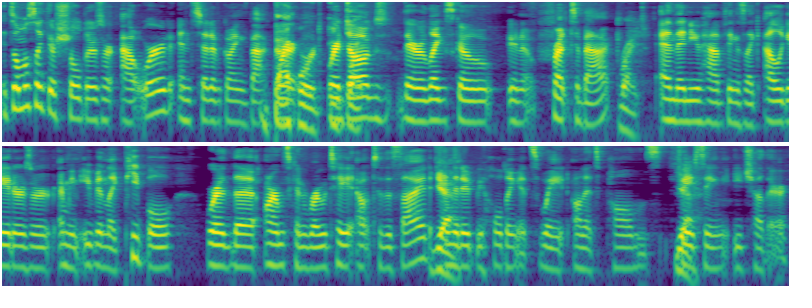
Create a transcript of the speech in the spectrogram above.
It's almost like their shoulders are outward instead of going back. Backward, Where, where dogs, their legs go, you know, front to back. Right. And then you have things like alligators or, I mean, even like people where the arms can rotate out to the side Yeah. and then it'd be holding its weight on its palms Yeah. facing each other.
